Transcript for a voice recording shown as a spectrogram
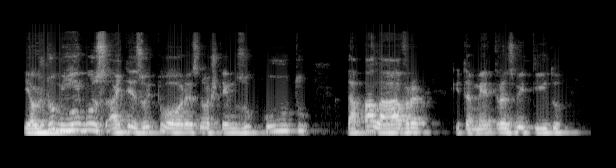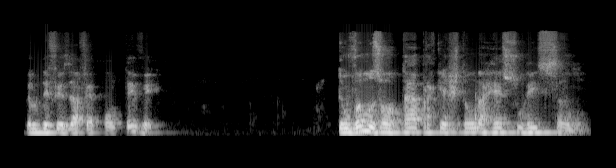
E aos domingos, às 18 horas, nós temos o culto da palavra, que também é transmitido pelo Defesa da Fé.tv. Então vamos voltar para a questão da ressurreição.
